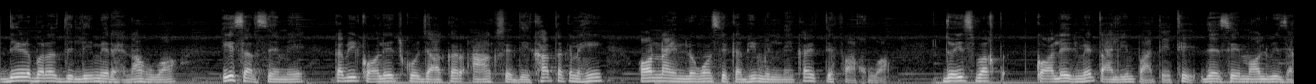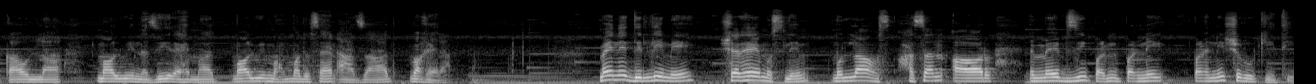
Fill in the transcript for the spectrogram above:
ڈیڑھ برس دلی میں رہنا ہوا، اس عرصے میں کبھی کالج کو جا کر آنکھ سے دیکھا تک نہیں اور نہ ان لوگوں سے کبھی ملنے کا اتفاق ہوا، جو اس وقت کالج میں تعلیم پاتے تھے۔ جیسے مولوی ذکاء اللہ، مولوی نذیر احمد، مولوی محمد حسین آزاد وغیرہ۔ میں نے دلی میں شرح مسلم ملا حسن اور میبزی پڑھنی پڑھنی شروع کی تھی۔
